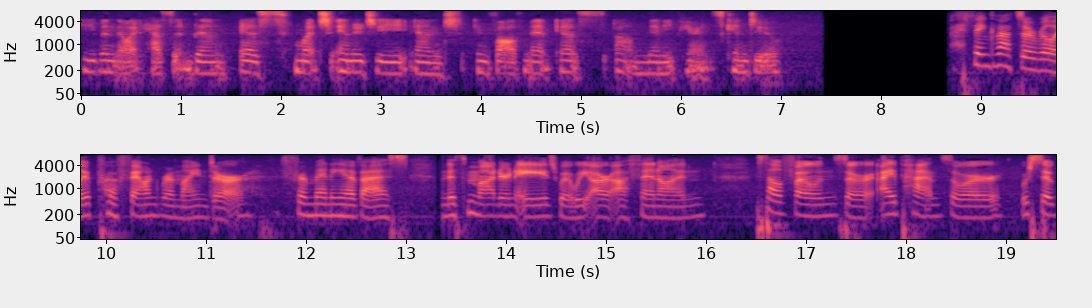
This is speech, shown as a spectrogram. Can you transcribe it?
even though it hasn't been as much energy and involvement as um, many parents can do. I think that's a really profound reminder for many of us in this modern age where we are often on cell phones or iPads or we're so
